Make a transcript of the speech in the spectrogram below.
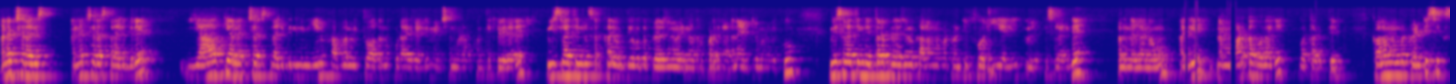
ಅನಕ್ಷರಾಗಿ ಅನಕ್ಷರಸ್ಥರಾಗಿದ್ರೆ ಯಾಕೆ ಅನಕ್ಷರಸ್ಥರಾಗಿದ್ರೆ ನಿಮ್ಗೆ ಏನು ಪ್ರಾಬ್ಲಮ್ ಇತ್ತು? ಅದನ್ನು ಕೂಡ ಇದರಲ್ಲಿ ಮೆನ್ಷನ್ ಮಾಡಬೇಕು ಅಂತ ಕೇಳಿದ್ದಾರೆ. ಮೀಸಲಾತಿಯಿಂದ ಸರ್ಕಾರಿ ಉದ್ಯೋಗದ ಪ್ರಯೋಜನಗಳು ಏನಾದರೂ ಪಡೆದ್ರೆ ಅದನ್ನ ಎಂಟ್ರಿ ಮಾಡಬೇಕು. ಮೀಸಲಾತಿಯಿಂದ ಇತರ ಪ್ರಯೋಜನ column number twenty four E ಅಲ್ಲಿ ಉಲ್ಲೇಖಿಸಲಾಗಿದೆ ಅದನ್ನೆಲ್ಲ ನಾವು ಅಲ್ಲಿ ನಾವು ಮಾಡ್ತಾ ಹೋದಾಗೆ ಗೊತ್ತಾಗುತ್ತೆ. ಕಾಲಂ ನಂಬರ್ ಟ್ವೆಂಟಿ ಸಿಕ್ಸ್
